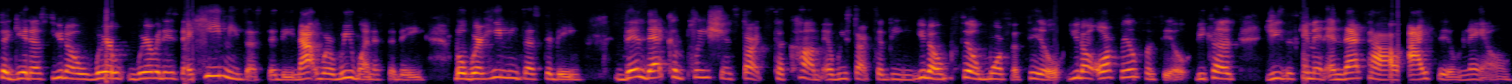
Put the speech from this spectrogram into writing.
to get us, you know, where where it is that He needs us to be, not where we want us to be, but where He needs us to be. Then that completion starts to come, and we start to be, you know, feel more fulfilled, you know, or feel fulfilled because Jesus came in, and that's how I feel now.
